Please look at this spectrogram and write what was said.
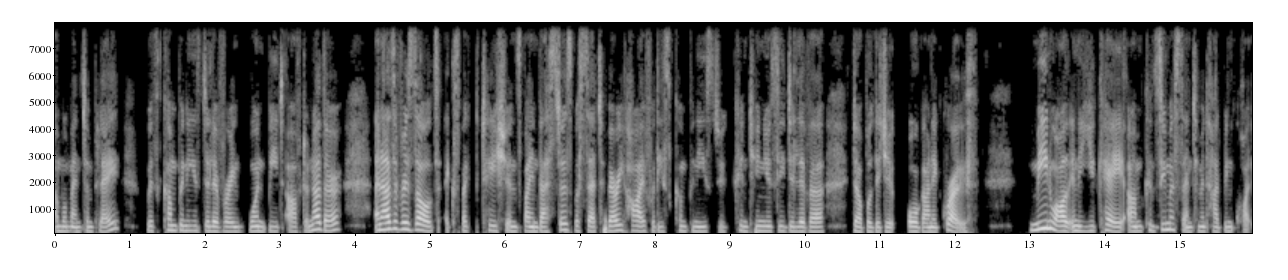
a momentum play with companies delivering one beat after another. And as a result, expectations by investors were set very high for these companies to continuously deliver double digit organic growth. Meanwhile, in the UK, um, consumer sentiment had been quite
